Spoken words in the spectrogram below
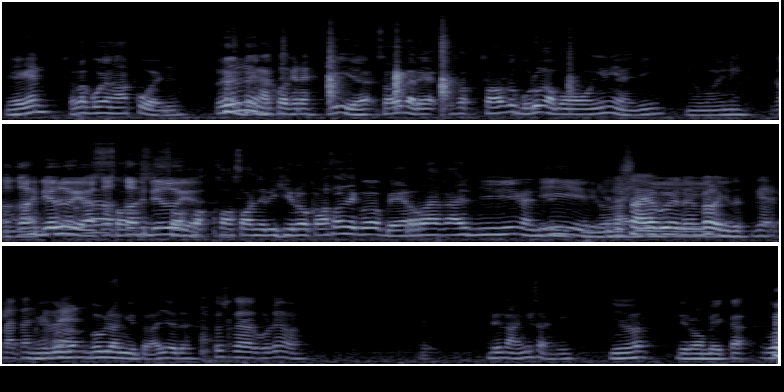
ya kan Soalnya gue yang ngaku aja. Lu yang ngaku akhirnya Iya, soalnya gak ada so- soal tuh guru gak mau ini anjing. nggak mau ini Kakak dia lu ya, kakak dia lu so- ya. so- Soal jadi hero kelas aja gue berak anjing anjing. Iya. Itu saya yang nempel gitu. Biar kelihatan Gue keren. bilang, gue bilang gitu aja udah. Terus kayak gurunya apa? Dia nangis anjing Iya. di ruang BK. Gue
